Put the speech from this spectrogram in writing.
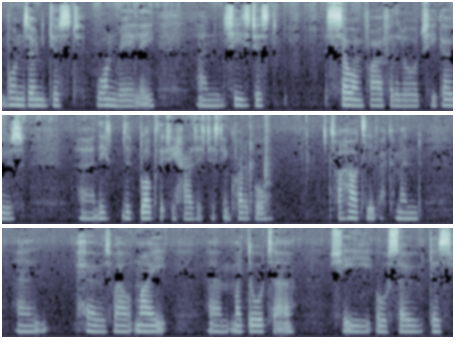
one's only just one really, and she's just so on fire for the Lord. She goes. Uh, these the blog that she has is just incredible. So I heartily recommend um, her as well. My um, my daughter, she also does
